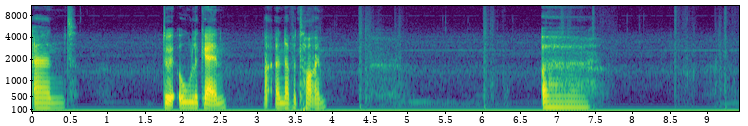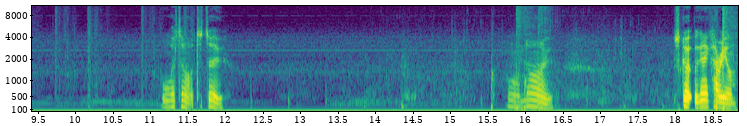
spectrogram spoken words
and do it all again like another time. Uh. Oh, I don't know what to do. Oh no. Screw it, we're gonna carry on.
